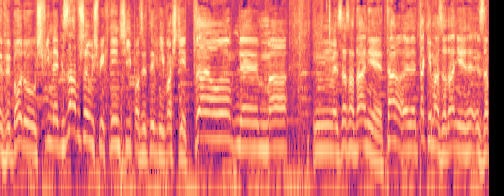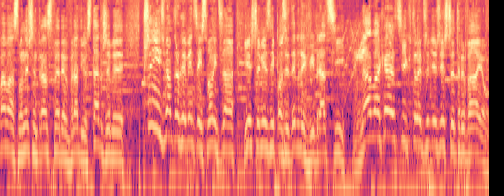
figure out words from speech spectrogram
e, wyboru świnek, zawsze uśmiechnięci i pozytywni. Właśnie to ma mm, za zadanie, ta, takie ma zadanie zabawa Słoneczny Transfer w Radiu Star, żeby przynieść wam trochę więcej słońca, jeszcze więcej pozytywnych wibracji na wakacje, które przecież jeszcze trwają.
